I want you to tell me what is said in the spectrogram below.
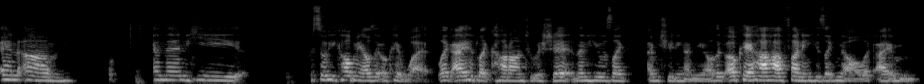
And um and then he so he called me, I was like, okay, what? Like I had like caught on to his shit, and then he was like, I'm cheating on you. I was like, okay, haha, funny. He's like, no, like I'm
